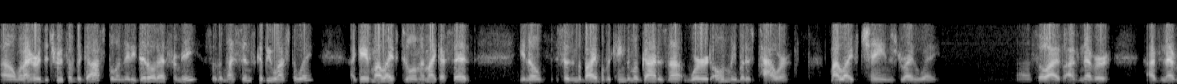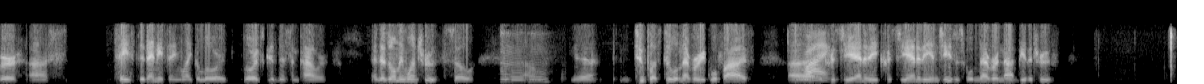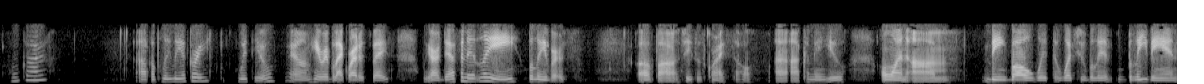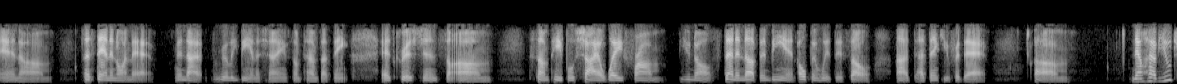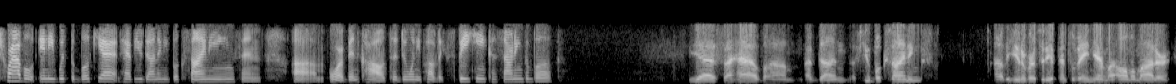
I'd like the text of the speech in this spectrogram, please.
Uh, when I heard the truth of the gospel and that he did all that for me so that my sins could be washed away, I gave my life to him. And like I said, you know, it says in the Bible, the kingdom of God is not word only, but is power. My life changed right away. Uh, so I've I've never I've never uh, tasted anything like the Lord Lord's goodness and power. And there's only one truth. So mm-hmm. um, yeah, two plus two will never equal five. Uh, right. Christianity, Christianity, and Jesus will never not be the truth. Okay. I completely agree with you. Um, here at Black Writer Space, we are definitely believers of uh, Jesus Christ. So I, I commend you on um, being bold with what you believe believe in and um, and standing on that and not really being ashamed. Sometimes I think as Christians, um, some people shy away from you know standing up and being open with it. So I, I thank you for that. Um, now, have you traveled any with the book yet? Have you done any book signings and um, or been called to do any public speaking concerning the book? Yes, I have. Um, I've done a few book signings. Uh, the University of Pennsylvania, my alma mater,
